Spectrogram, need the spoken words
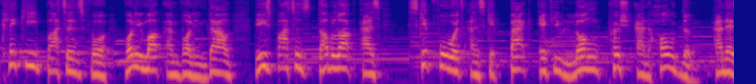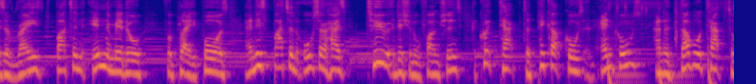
clicky buttons for volume up and volume down. These buttons double up as skip forwards and skip back if you long push and hold them. And there's a raised button in the middle for play pause. And this button also has two additional functions, a quick tap to pick up calls and end calls, and a double tap to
